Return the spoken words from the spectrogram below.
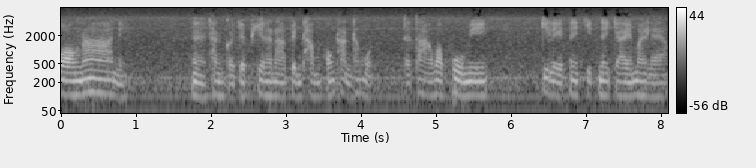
กองหน้านี่ท่านก็จะพิจารณาเป็นธรรมของท่านทั้งหมด แต่ถ้าว่าผู้มีกิเลสในจิตในใจไม่แล้ว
